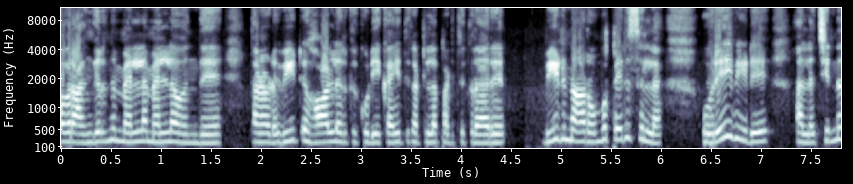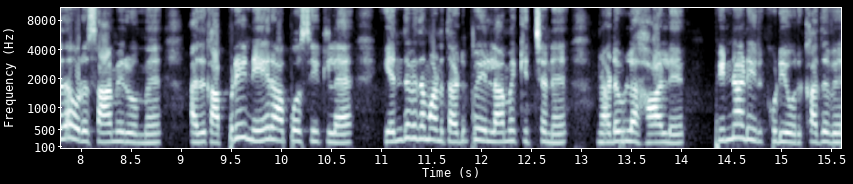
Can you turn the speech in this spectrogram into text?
அவர் அங்கிருந்து மெல்ல மெல்ல வந்து தன்னோட வீட்டு ஹாலில் இருக்கக்கூடிய கைத்து கட்டில் படுத்துக்கிறாரு. வீடு நான் ரொம்ப பெருசு இல்லை. ஒரே வீடு அதில் சின்னதாக ஒரு சாமி ரூமு அதுக்கு அப்படியே நேர் ஆப்போசிட்டில் எந்த விதமான தடுப்பும் இல்லாமல் கிச்சனு நடுவில் ஹாலு பின்னாடி இருக்கக்கூடிய ஒரு கதவு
